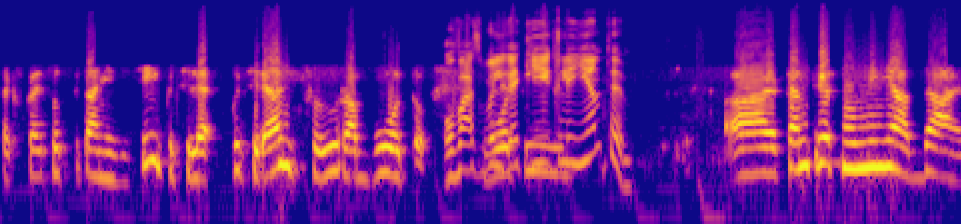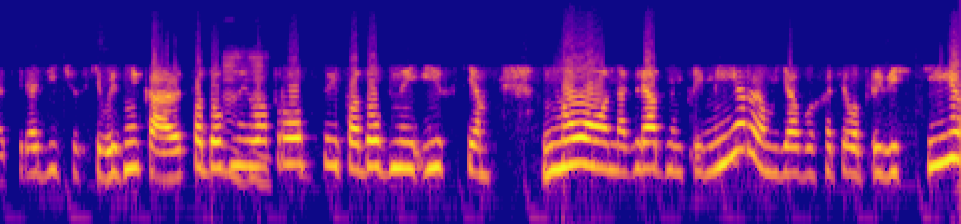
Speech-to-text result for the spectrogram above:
так сказать, воспитание детей и потеряли свою работу. У вас были вот такие и... клиенты? А, конкретно у меня, да, периодически возникают подобные uh-huh. вопросы и подобные иски. Но наглядным примером я бы хотела привести,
